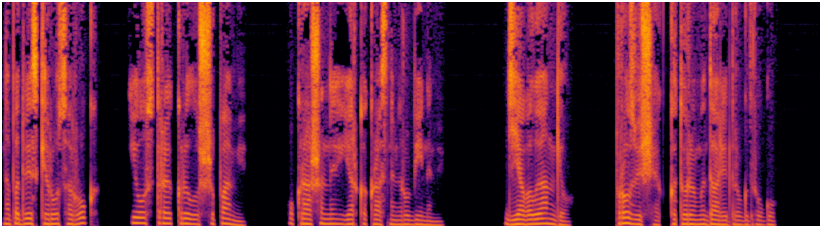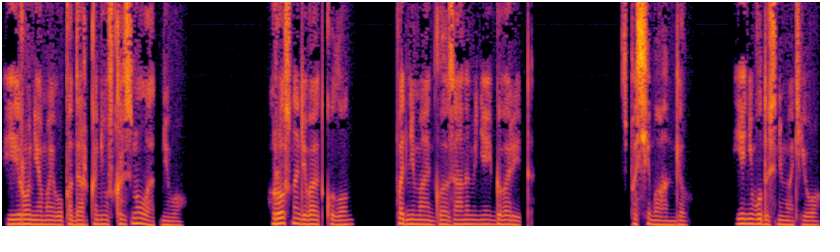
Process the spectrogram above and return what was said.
на подвеске роса рог и острое крыло с шипами, украшенные ярко-красными рубинами. Дьявол и ангел — прозвище, которое мы дали друг другу и ирония моего подарка не ускользнула от него. Рос надевает кулон, поднимает глаза на меня и говорит. «Спасибо, ангел. Я не буду снимать его».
